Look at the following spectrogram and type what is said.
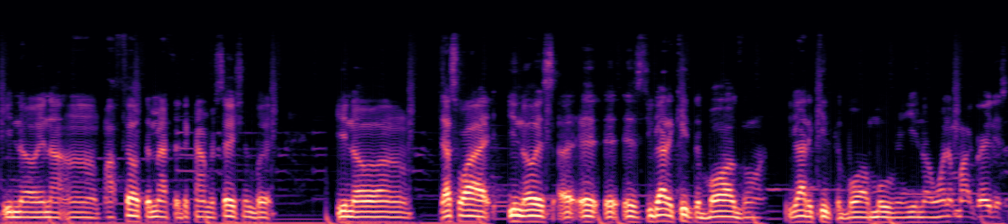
You know, and I um I felt them after the conversation, but you know um that's why you know it's uh, it, it's you got to keep the ball going you got to keep the ball moving. You know, one of my greatest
